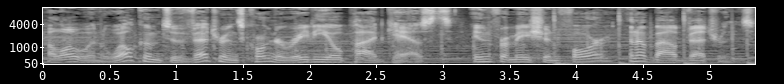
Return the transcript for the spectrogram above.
Hello and welcome to Veterans Corner Radio podcasts, information for and about veterans.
